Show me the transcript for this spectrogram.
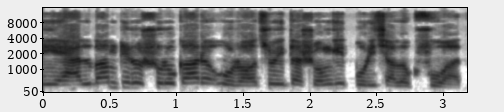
এই অ্যালবামটিরও সুরকার ও রচয়িতা সংগীত পরিচালক ফুয়াদ।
